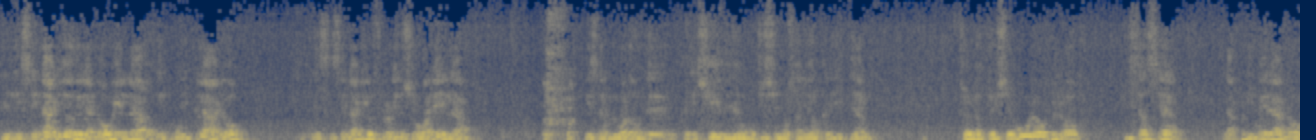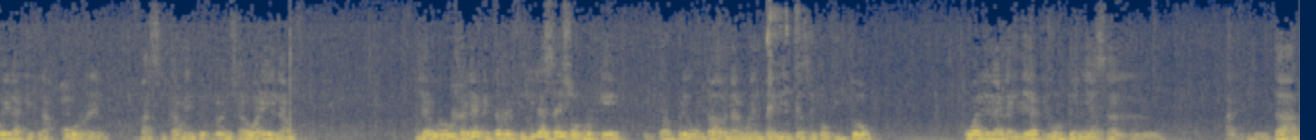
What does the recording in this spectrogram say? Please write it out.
que el escenario de la novela es muy claro, ese escenario es Florencio Varela, que es el lugar donde creció y vivió muchísimos años Cristian. Yo no estoy seguro, pero quizás sea la primera novela que transcurre básicamente en Florencia Varela. Y a mí me gustaría que te refirieras a eso porque te han preguntado en alguna entrevista hace poquito cuál era la idea que vos tenías al, pintar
